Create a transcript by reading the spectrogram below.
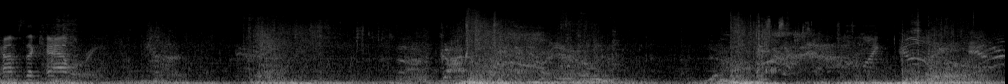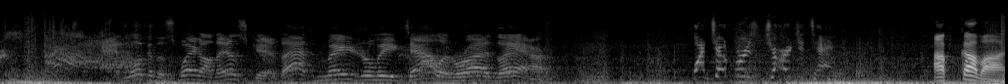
comes the cavalry. And look at the swing on this kid. That's major league talent right there. Watch out for his charge attack. Oh, come on.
